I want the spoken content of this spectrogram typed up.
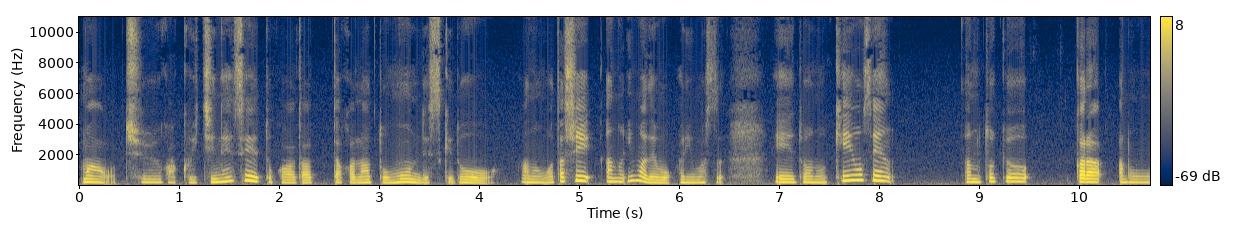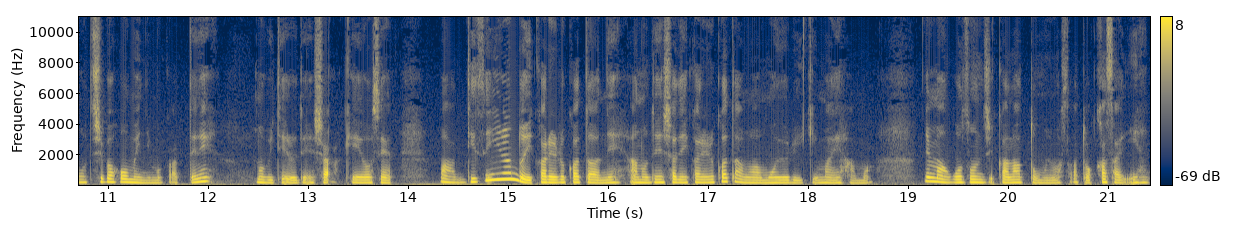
まあ中学1年生とかだったかなと思うんですけどあの私あの今でもありますえっ、とあの京葉線あの東京からあの千葉方面に向かってね伸びてる電車京葉線。まあディズニーランド行かれる方はねあの電車で行かれる方は、まあ、最寄り駅前浜。でまあご存知かなと思います。あとは葛西に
